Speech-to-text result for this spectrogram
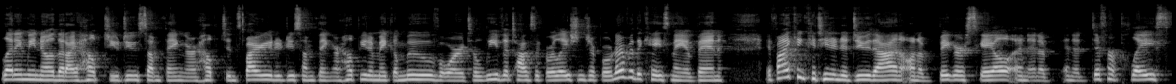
letting me know that I helped you do something or helped inspire you to do something or help you to make a move or to leave the toxic relationship or whatever the case may have been. If I can continue to do that on a bigger scale and in a in a different place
